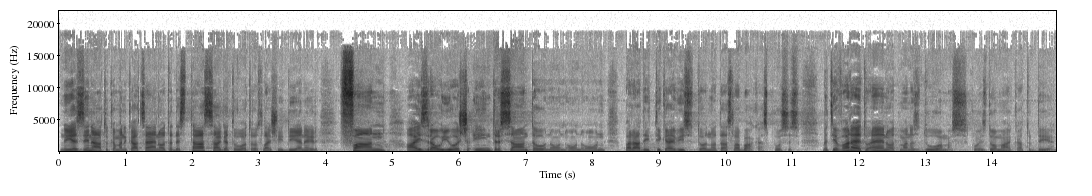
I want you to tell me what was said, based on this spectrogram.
Nu, ja zinātu, ka man ir kāds ēno, tad es tā sagatavotos, lai šī diena ir fun, aizraujoša, interesanta un, un, un, un parādītu tikai visu to no tās labākās puses. Bet, ja varētu ēnot manas domas, ko es domāju katru dienu,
